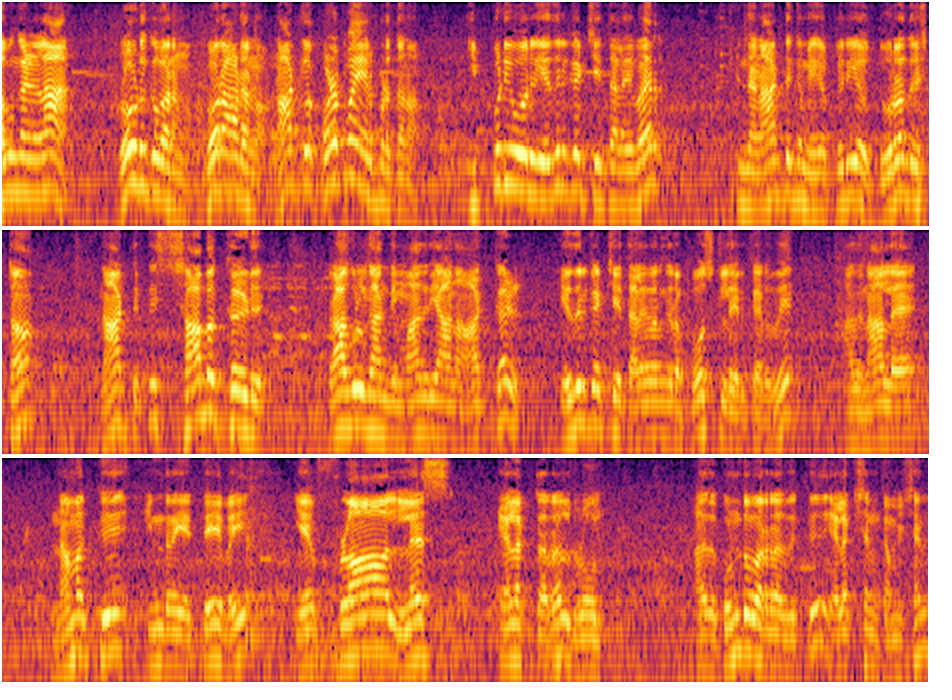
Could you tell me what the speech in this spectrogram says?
அவங்களெலாம் ரோடுக்கு வரணும் போராடணும் நாட்டில் குழப்பம் ஏற்படுத்தணும். இப்படி ஒரு எதிர்க்கட்சி தலைவர் இந்த நாட்டுக்கு மிகப்பெரிய துரதிருஷ்டம். நாட்டுக்கு சாபக்கேடு. ராகுல் காந்தி மாதிரியான ஆட்கள் எதிர்க்கட்சி தலைவருங்கிற போஸ்டில் இருக்கிறது. அதனால் நமக்கு இன்றைய தேவை எ ஃப்ளாலெஸ் எலக்டரல் ரோல் அது கொண்டு வர்றதுக்கு எலெக்ஷன் கமிஷன்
